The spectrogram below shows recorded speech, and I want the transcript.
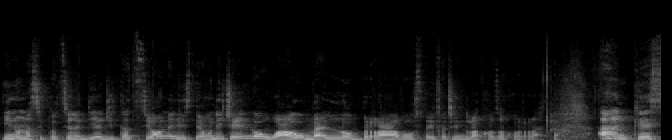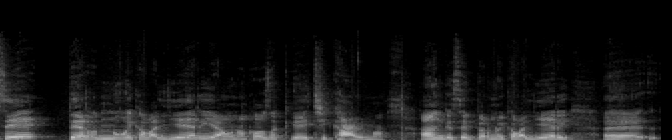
in una situazione di agitazione, gli stiamo dicendo wow, bello, bravo, stai facendo la cosa corretta. Anche se per noi cavalieri è una cosa che ci calma, anche se per noi cavalieri eh,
